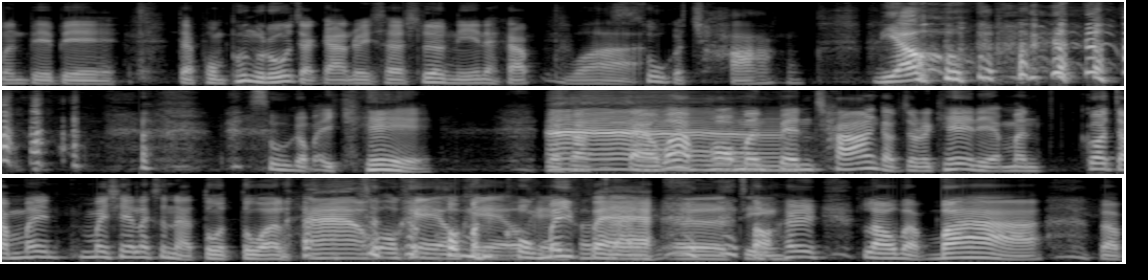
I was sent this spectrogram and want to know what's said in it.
มันเบเบแต่ผมเพิ่งรู้จากการรีเสิร์ชเรื่องนี้นะครับ ว่าสู้กับช้าง เดี๋ยว สู้กับไอ้เข้ นะครับอ่า แต่ว่าพอมันเป็นช้างกับจระเข้เนี่ยมันก็จะไม่ไม่ใช่ลักษณะตัวตัวๆแล้ว อ่าโอเคเพราะมันโอเคคงไม่เข้าแฟร์ใจเออจริงต่อให้เราแบบบ้าแบบ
